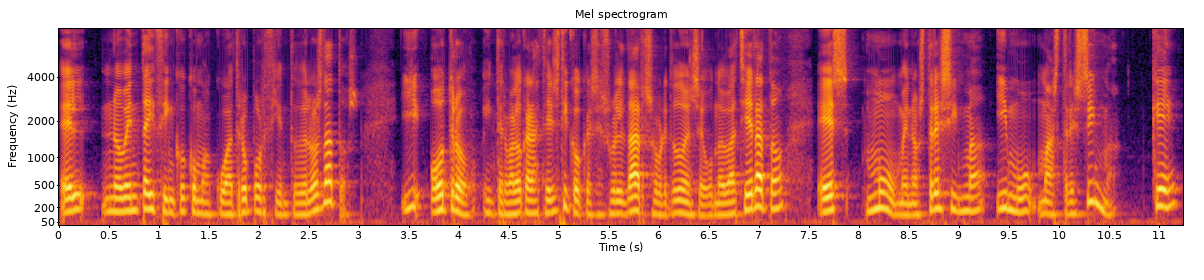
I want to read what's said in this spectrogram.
el 95,4% de los datos. Y otro intervalo característico que se suele dar, sobre todo en segundo de bachillerato, es mu menos 3 sigma y mu más 3 sigma, que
